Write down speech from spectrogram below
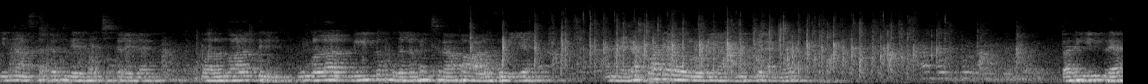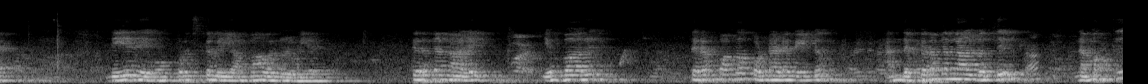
இந்நாள் சட்டமன்ற எதிர்க்கட்சித் தலைவர் வருங்காலத்தில் உங்களால் மீண்டும் முதலமைச்சராக ஆளக்கூடிய அந்த எடப்பாடி அவர்களுடைய அமைச்சரங்க வருகின்ற தேவதேவம் புரட்சித்தலை அம்மா அவர்களுடைய பிறந்த நாளை எவ்வாறு சிறப்பாக கொண்டாட வேண்டும்? அந்த பிறந்த நாள் வந்து நமக்கு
